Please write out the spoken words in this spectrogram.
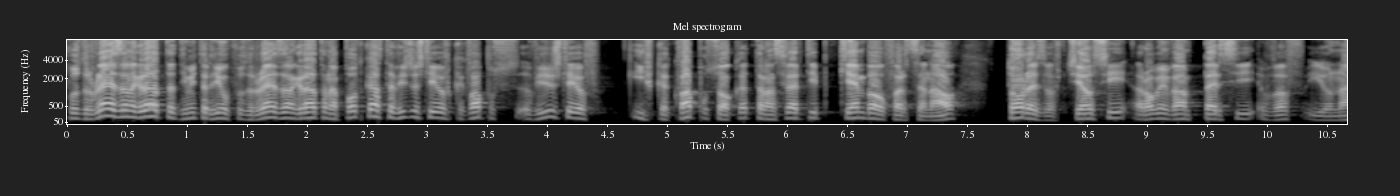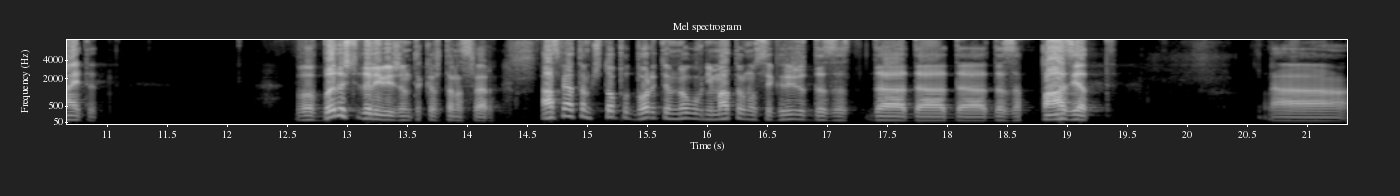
Поздравление за наградата, Димитър Димов. Поздравление за наградата на подкаста. Виждаш ли, в каква, виждаш ли в, и в каква посока трансфер тип Кембъл в Арсенал, Торес в Челси, Робин Ван Перси в Юнайтед? В бъдеще дали виждам такъв трансфер? Аз мятам, че топ отборите много внимателно се грижат да, да, да, да, да запазят а,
